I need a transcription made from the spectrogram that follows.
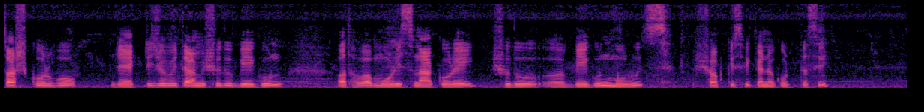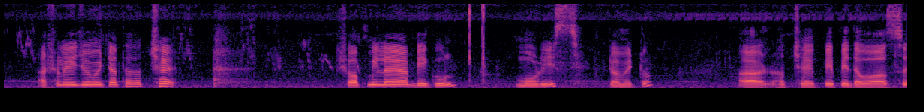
চাষ করব? যে একটি জমিতে আমি শুধু বেগুন অথবা মরিচ না করেই শুধু বেগুন, মরিচ সব কিছুই কেন করতেছি? আসলে এই জমিটাতে হচ্ছে সব মিলায়া বেগুন, মরিচ, টমেটো আর হচ্ছে পেঁপে দেওয়া আছে।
